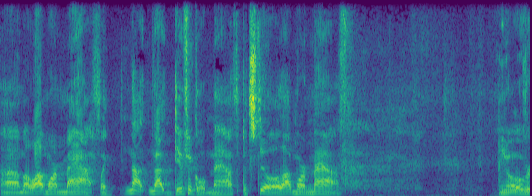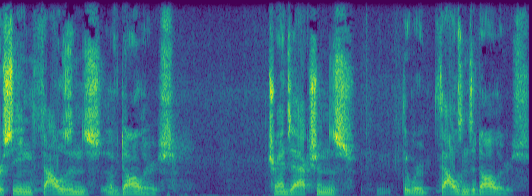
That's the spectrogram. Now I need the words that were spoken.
Um, a lot more math, like not not difficult math, but still a lot more math. You know, overseeing thousands of dollars, transactions that were thousands of dollars,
